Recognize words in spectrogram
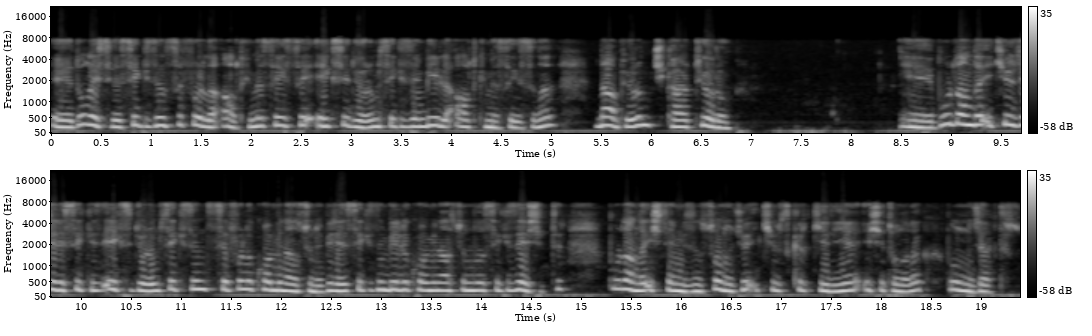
e, dolayısıyla 8'in 0 ile alt küme sayısı eksi diyorum. 8'in 1 ile alt küme sayısını ne yapıyorum? Çıkartıyorum. E, buradan da 2 üzeri 8 eksi diyorum. 8'in 0'lı kombinasyonu 1'e 8'in 1'li kombinasyonu da 8'e eşittir. Buradan da işlemimizin sonucu 247'ye eşit olarak bulunacaktır.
